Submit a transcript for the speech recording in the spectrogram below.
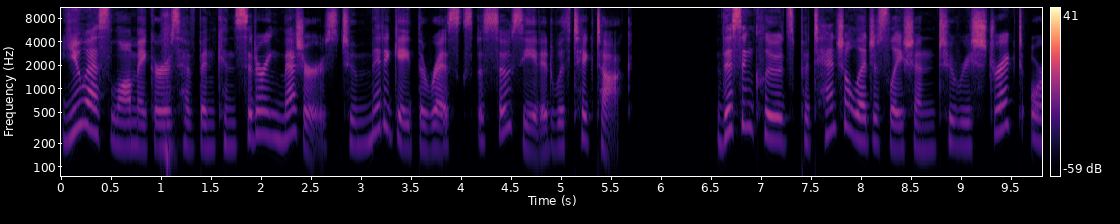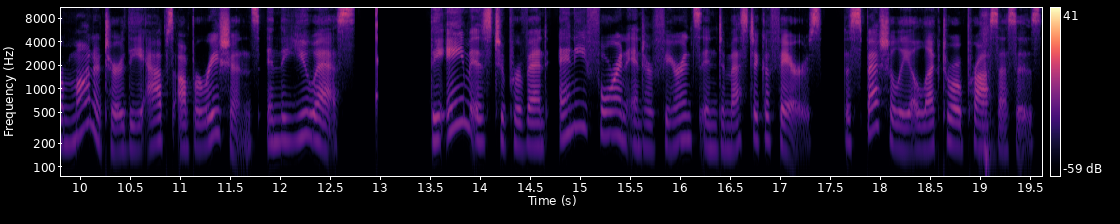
U.S. lawmakers have been considering measures to mitigate the risks associated with TikTok. This includes potential legislation to restrict or monitor the app's operations in the U.S. The aim is to prevent any foreign interference in domestic affairs, especially electoral processes,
